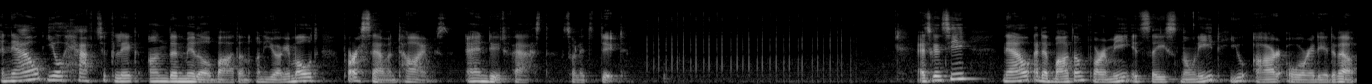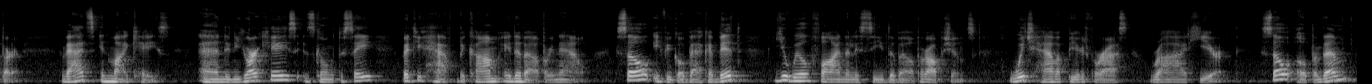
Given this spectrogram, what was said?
and now you'll have to click on the middle button on your remote for 7 times, and do it fast, so let's do it. As you can see, now at the bottom for me it says no need, you are already a developer. That's in my case. And in your case, it's going to say that you have become a developer now. So if you go back a bit, you will finally see developer options, which have appeared for us right here. So open them,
